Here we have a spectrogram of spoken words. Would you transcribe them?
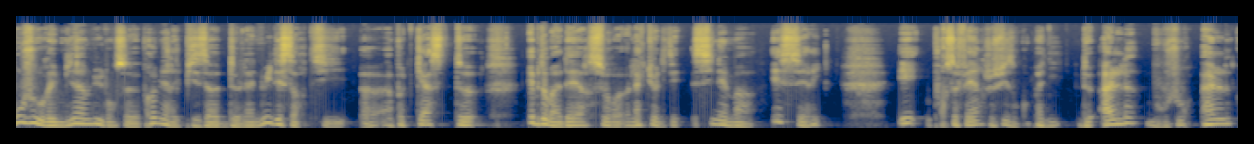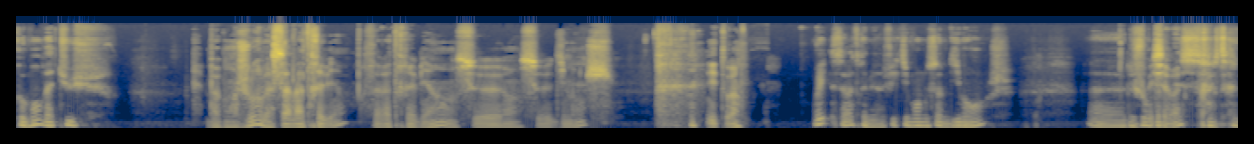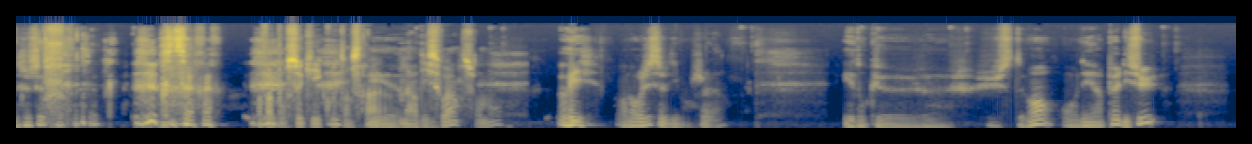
Bonjour et bienvenue dans ce premier épisode de La Nuit des Sorties, euh, un podcast hebdomadaire sur l'actualité cinéma et série. Et pour ce faire, je suis en compagnie de Al. Bonjour Al, comment vas-tu? Bah bonjour, bah ça va très bien, ça va très bien en ce, en ce dimanche. et toi? Oui, ça va très bien. Effectivement, nous sommes dimanche, euh, le jour Oui, de la messe. Enfin pour ceux qui écoutent, on sera euh, mardi soir sûrement. Oui, on enregistre le dimanche, voilà. Et donc, euh, justement, on est un peu déçus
